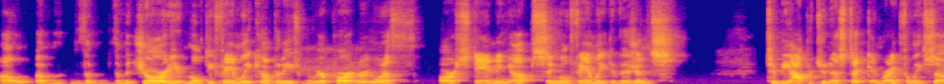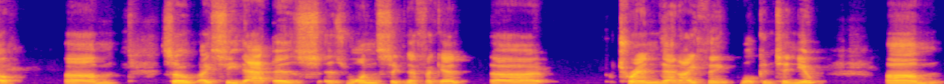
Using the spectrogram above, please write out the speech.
Uh, uh, the, the majority of multifamily companies we're partnering with are standing up single family divisions to be opportunistic and rightfully so. Um, so I see that as as one significant uh, trend that I think will continue. Um,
